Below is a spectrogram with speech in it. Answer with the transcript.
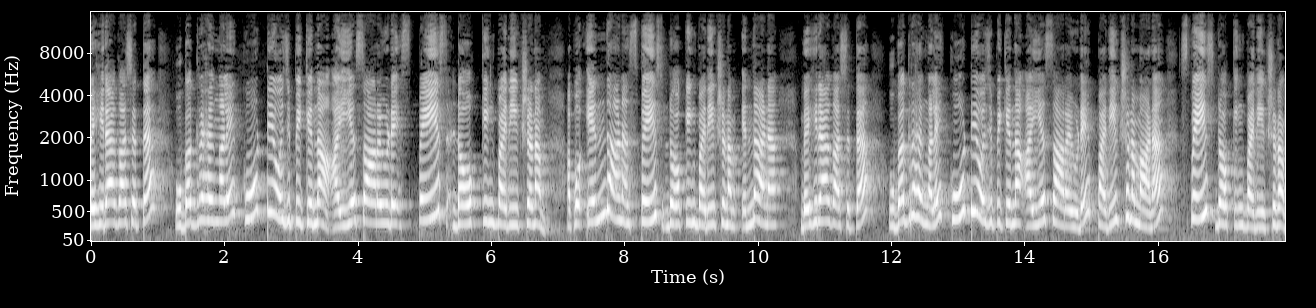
ബഹിരാകാശത്ത് ഉപഗ്രഹങ്ങളെ കൂട്ടിയോജിപ്പിക്കുന്ന ഐ എസ് ആർഒയുടെ സ്പേസ് ഡോക്കിംഗ് പരീക്ഷണം. അപ്പോൾ എന്താണ് സ്പേസ് ഡോക്കിംഗ് പരീക്ഷണം? എന്താണ്? ബഹിരാകാശത്ത് ഉപഗ്രഹങ്ങളെ കൂട്ടിയോജിപ്പിക്കുന്ന ഐ എസ് ആർ ഒയുടെ പരീക്ഷണമാണ് സ്പേസ് ഡോക്കിംഗ് പരീക്ഷണം.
